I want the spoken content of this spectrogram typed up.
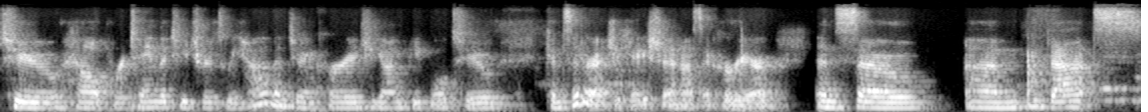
to help retain the teachers we have and to encourage young people to consider education as a career. And so um, that's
